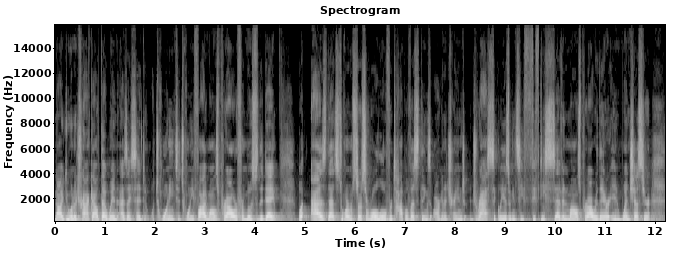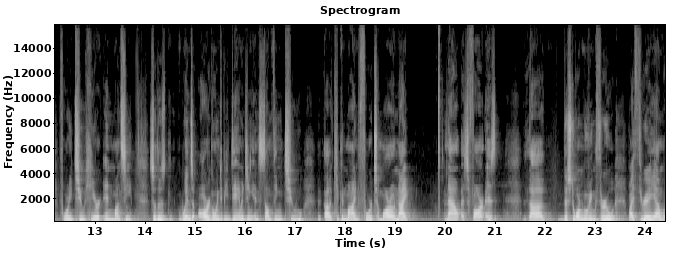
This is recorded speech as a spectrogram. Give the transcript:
Now I do want to track out that wind, as I said, 20 to 25 miles per hour for most of the day. But as that storm starts to roll over top of us, things are going to change drastically. As we can see, 57 miles per hour there in Winchester, 42 here in Muncie. So those winds are going to be damaging and something to uh, keep in mind for tomorrow night. Now, as far as uh, the storm moving through, by 3 a.m.,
